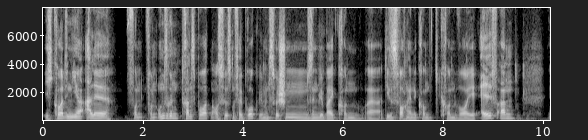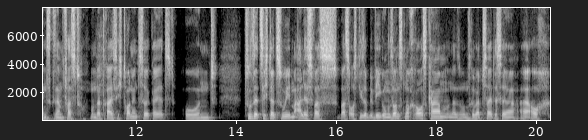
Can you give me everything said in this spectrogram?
ich koordiniere alle von, von unseren Transporten aus Fürstenfeldbruck. Wir haben inzwischen sind wir bei Kon äh, dieses Wochenende kommt Konvoi 11 an. Okay insgesamt fast 130 Tonnen circa jetzt und zusätzlich dazu eben alles, was, was aus dieser Bewegung sonst noch rauskam. Und also unsere Website ist ja äh, auch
